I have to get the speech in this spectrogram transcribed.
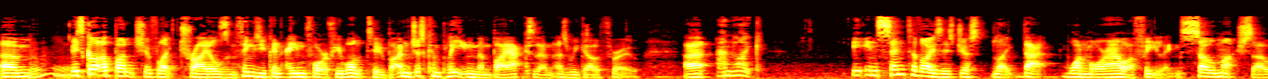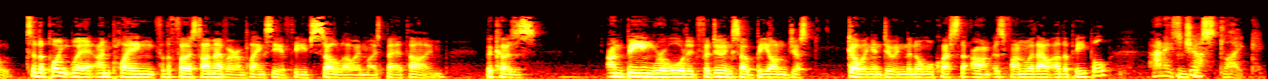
Um, it's got a bunch of like trials and things you can aim for if you want to, but I'm just completing them by accident as we go through. Uh, and like, it incentivizes just like that one more hour feeling so much so to the point where I'm playing for the first time ever. I'm playing Sea of Thieves solo in my spare time because I'm being rewarded for doing so beyond just going and doing the normal quests that aren't as fun without other people. And it's just like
